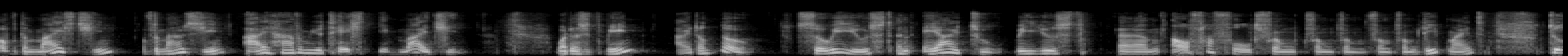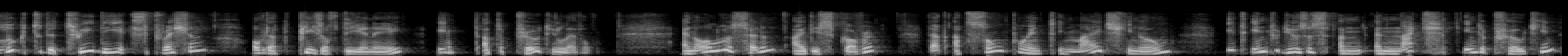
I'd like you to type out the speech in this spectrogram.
of the mice gene, of the mouse gene, I have a mutation in my gene. What does it mean? I don't know. So we used an AI tool. We used um, AlphaFold from, from, from, from, from DeepMind to look to the 3D expression of that piece of DNA in, at the protein level. And all of a sudden, I discover that at some point in my genome, it introduces an, a NAC in the protein,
